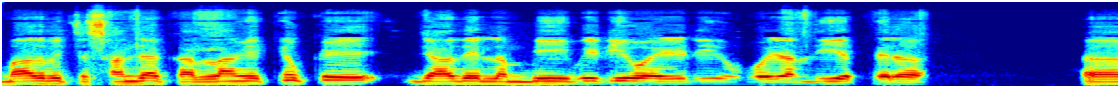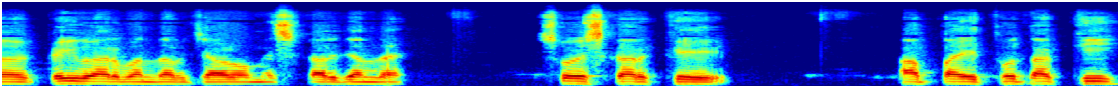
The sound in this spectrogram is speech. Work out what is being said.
ਬਾਅਦ ਵਿੱਚ ਸਾਂਝਾ ਕਰ ਲਾਂਗੇ, ਕਿਉਂਕਿ ਜ਼ਿਆਦਾ ਲੰਬੀ ਵੀਡੀਓ ਹੈ ਜਿਹੜੀ ਹੋ ਜਾਂਦੀ ਹੈ, ਫਿਰ ਅਹ ਕਈ ਵਾਰ ਬੰਦਾ ਵਿਚਾਲੋਂ ਮਿਸ ਕਰ ਜਾਂਦਾ ਸੋ ਇਸ ਕਰਕੇ ਆਪਾਂ ਇੱਥੋਂ ਤੱਕ ਹੀ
